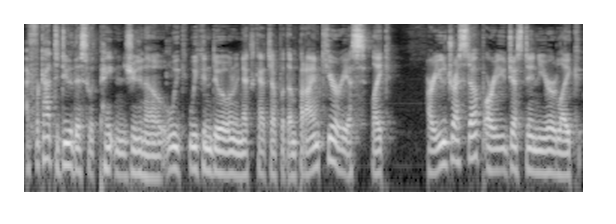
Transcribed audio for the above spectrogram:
I forgot to do this with Pate and Juno. We we can do it when we next catch up with them, but I'm curious, like are you dressed up or are you just in your like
